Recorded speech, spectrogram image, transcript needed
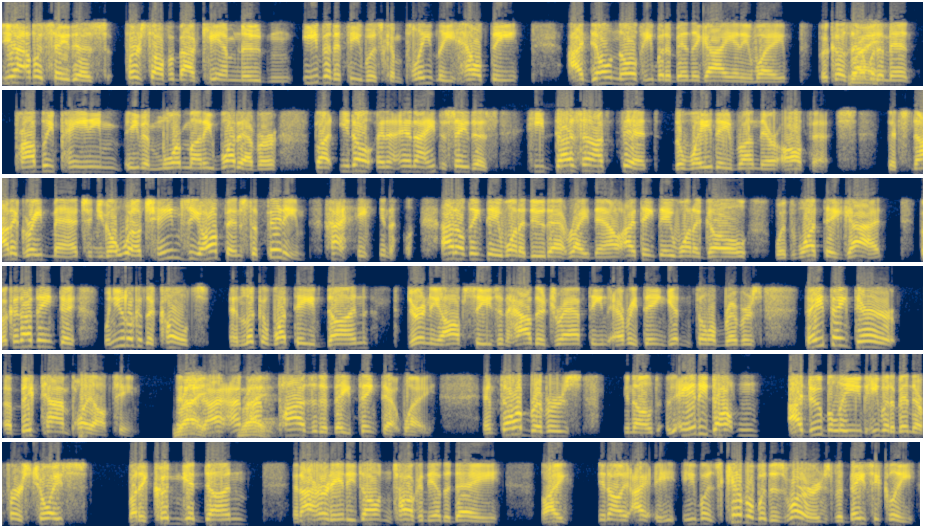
Yeah, I would say this. First off, about Cam Newton, even if he was completely healthy, I don't know if he would have been the guy anyway, because that Right. would have meant probably paying him even more money, whatever. But, you know, and, and I hate to say this, he does not fit the way they run their offense. It's not a great match, and you go, well, change the offense to fit him. I, you know, I don't think they want to do that right now. I think they want to go with what they got because I think that when you look at the Colts and look at what they've done during the off season, how they're drafting everything, getting Philip Rivers, they think they're a big time playoff team. And Right, I, I'm, right. I'm positive they think that way. And Philip Rivers, you know, Andy Dalton, I do believe he would have been their first choice, but it couldn't get done. And I heard Andy Dalton talking the other day, like, you know, I he, he was careful with his words, but basically,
